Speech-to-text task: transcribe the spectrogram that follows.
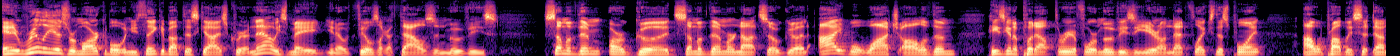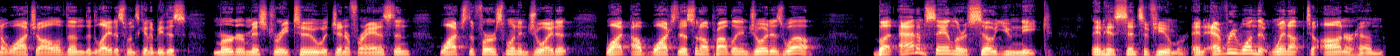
And it really is remarkable when you think about this guy's career. Now he's made, you know, it feels like a thousand movies. Some of them are good, some of them are not so good. I will watch all of them. He's going to put out three or four movies a year on Netflix at this point. I will probably sit down and watch all of them. The latest one's going to be this Murder Mystery 2 with Jennifer Aniston. Watch the first one, enjoyed it. Watch, I'll watch this one, I'll probably enjoy it as well. But Adam Sandler is so unique in his sense of humor. And everyone that went up to honor him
